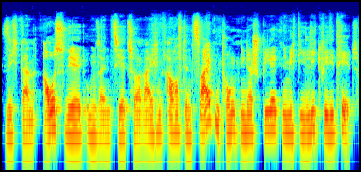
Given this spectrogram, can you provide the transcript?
sich dann auswählt, um sein Ziel zu erreichen, auch auf den zweiten Punkt niederspiegelt, nämlich die Liquidität.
